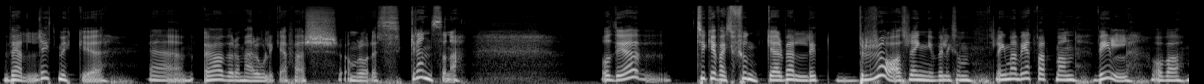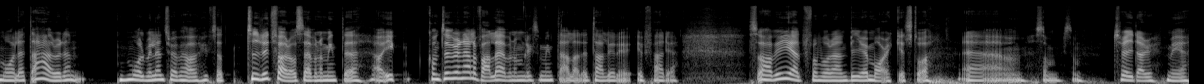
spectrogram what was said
väldigt mycket eh, över de här olika affärsområdesgränserna. Och det tycker jag faktiskt funkar väldigt bra, så länge, vi liksom, så länge man vet vart man vill och vad målet är. Och den målbilden tror jag vi har hyfsat tydligt för oss, även om inte, ja, i konturen i alla fall, även om liksom inte alla detaljer är, är färdiga. Så har vi hjälp från vår BR Markets då, eh, som liksom tradar med,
